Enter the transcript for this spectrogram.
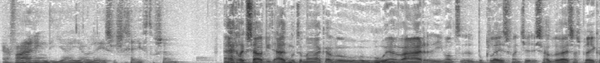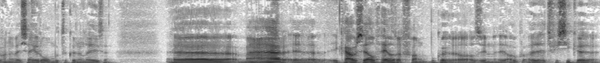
ervaring die jij jouw lezers geeft of zo? Eigenlijk zou het niet uit moeten maken hoe, en waar iemand het boek leest. Want je zou bij wijze van spreken van een wc-rol moeten kunnen lezen. Uh, maar uh, ik hou zelf heel erg van boeken, als in ook het fysieke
